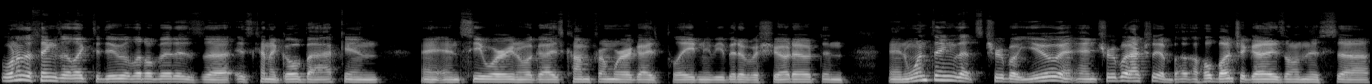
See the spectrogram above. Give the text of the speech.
one of the things I like to do a little bit is uh, is kind of go back and and, and see where you know a guy's come from, where a guy's played, maybe a bit of a shoutout. And and one thing that's true about you, and, and true about actually a, a, whole bunch of guys on this uh,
